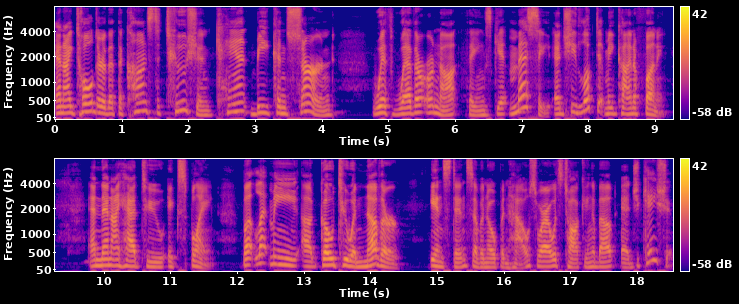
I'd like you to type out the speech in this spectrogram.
And I told her that the Constitution can't be concerned with whether or not things get messy. And she looked at me kind of funny. And then I had to explain. But let me uh, go to another instance of an open house where I was talking about education.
